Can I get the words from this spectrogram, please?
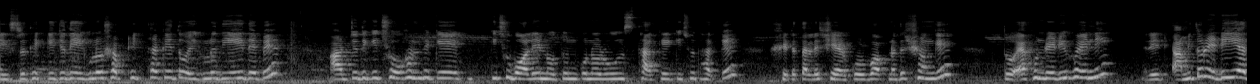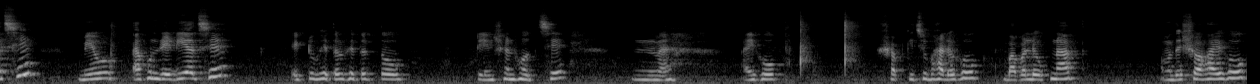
নেক্সট থেকে যদি এগুলো সব ঠিক থাকে তো এগুলো দিয়েই দেবে। আর যদি কিছু ওখান থেকে কিছু বলে, নতুন কোনো রুলস থাকে, কিছু থাকে, সেটা তাহলে শেয়ার করব আপনাদের সঙ্গে। তো এখন রেডি হয়ে নিই আমি তো রেডিই আছি। মেয়েও এখন রেডি আছে। একটু ভেতর ভেতর তো টেনশন হচ্ছে। আই হোপ সব কিছু ভালো হোক, বাবা লোকনাথ আমাদের সহায় হোক,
